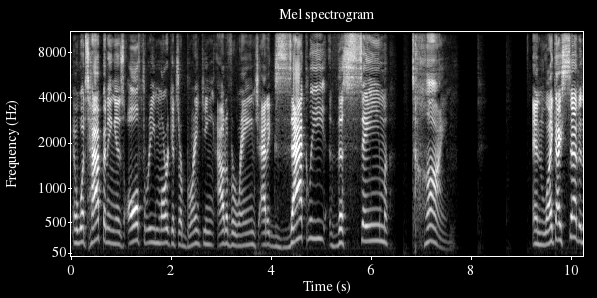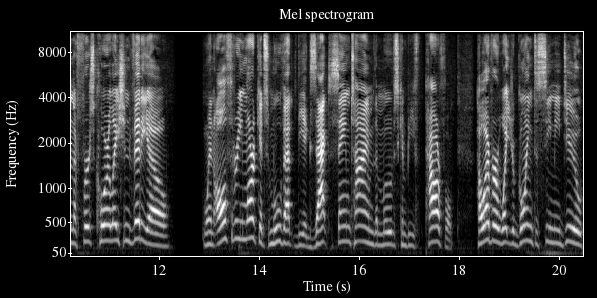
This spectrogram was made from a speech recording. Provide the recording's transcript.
And what's happening is all three markets are breaking out of a range at exactly the same time. And like I said in the first correlation video, when all three markets move at the exact same time, the moves can be powerful. However, what you're going to see me do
